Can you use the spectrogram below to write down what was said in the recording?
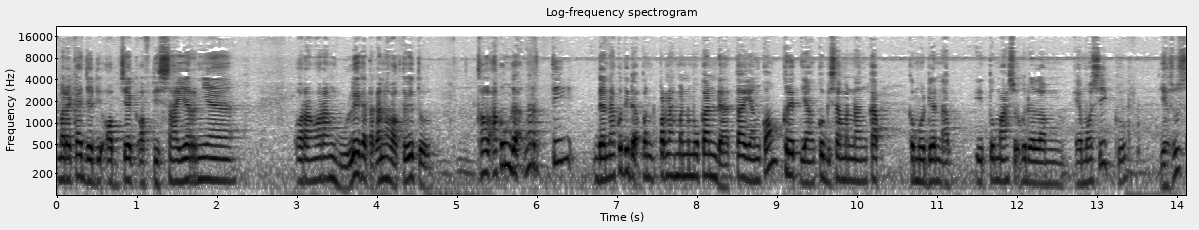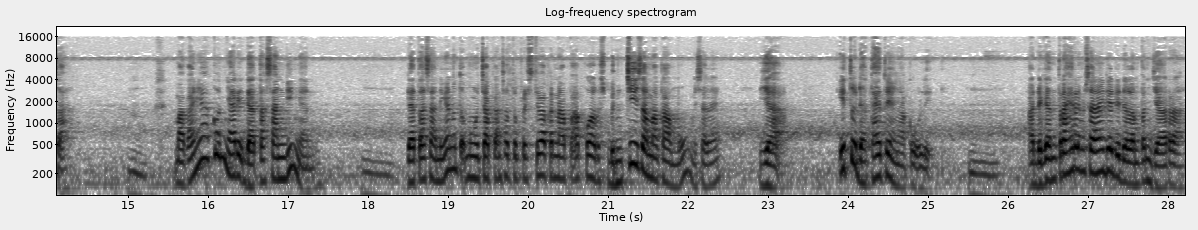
mereka jadi object of desire-nya orang-orang bule katakanlah waktu itu. Kalau aku nggak ngerti dan aku tidak pen- pernah menemukan data yang konkret yang aku bisa menangkap kemudian itu masuk ke dalam emosiku, ya susah. Makanya aku nyari data sandingan. Data sandingan untuk mengucapkan satu peristiwa kenapa aku harus benci sama kamu misalnya. Ya itu data itu yang aku ulik. Adegan terakhir misalnya dia di dalam penjara.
